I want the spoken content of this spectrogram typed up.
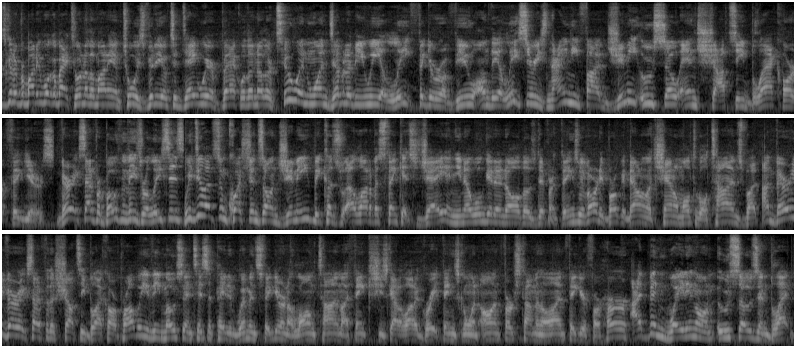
is good, everybody? Welcome back to another My Damn Toys video. Today, we are back with another 2-in-1 WWE Elite figure review on the Elite Series 95 Jimmy Uso and Shotzi Blackheart figures. Very excited for both of these releases. We do have some questions on Jimmy because a lot of us think it's Jay, and you know, we'll get into all those different things. We've already broken down on the channel multiple times, but I'm very, very excited for the Shotzi Blackheart. Probably the most anticipated women's figure in a long time. I think she's got a lot of great things going on. First time in the line figure for her. I've been waiting on Usos and Black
